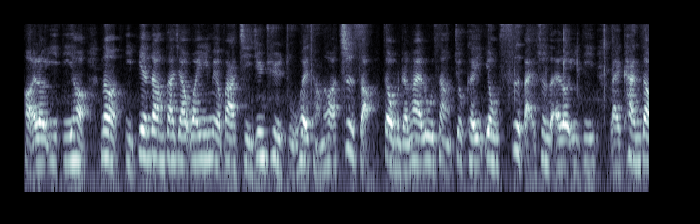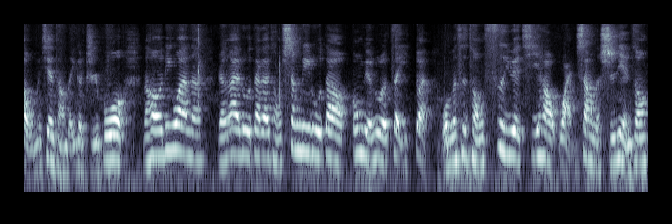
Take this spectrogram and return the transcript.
好 LED 哈，那以便让大家万一没有办法挤进去主会场的话，至少在我们仁爱路上就可以用四百寸的 LED 来看到我们现场的一个直播。然后另外呢，仁爱路大概从胜利路到公园路的这一段，我们是从四月七号晚上的十点钟，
